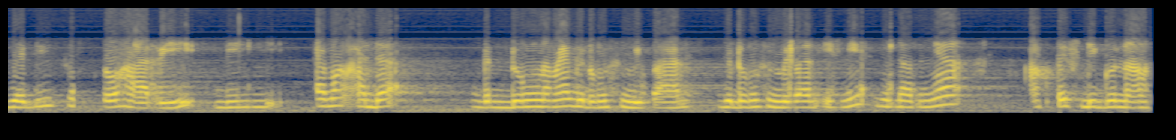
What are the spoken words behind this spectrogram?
Jadi suatu hari di emang ada gedung namanya gedung 9 gedung 9 ini sebenarnya aktif digunakan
